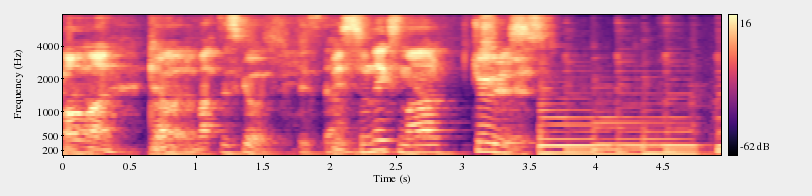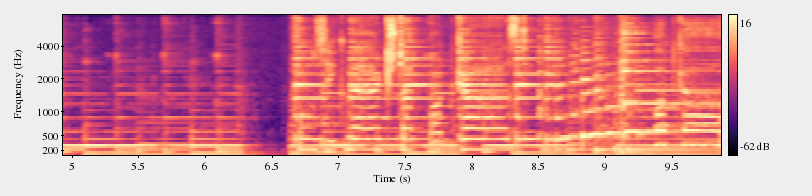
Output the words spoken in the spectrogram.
Oh Mann. Ja, dann macht es gut. Bis dann. Bis zum nächsten Mal. Tschüss. Tschüss. Musikwerkstatt Podcast. Podcast.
